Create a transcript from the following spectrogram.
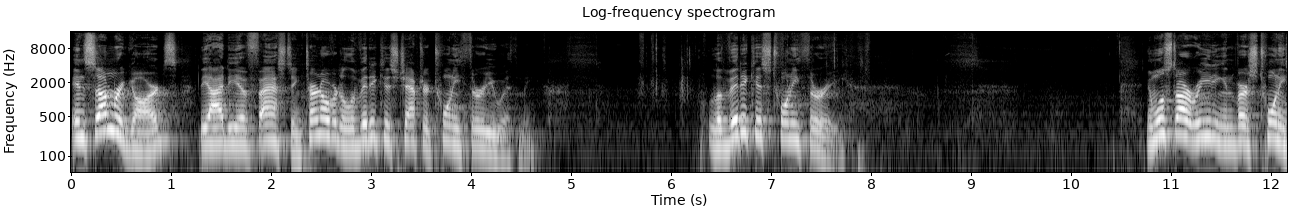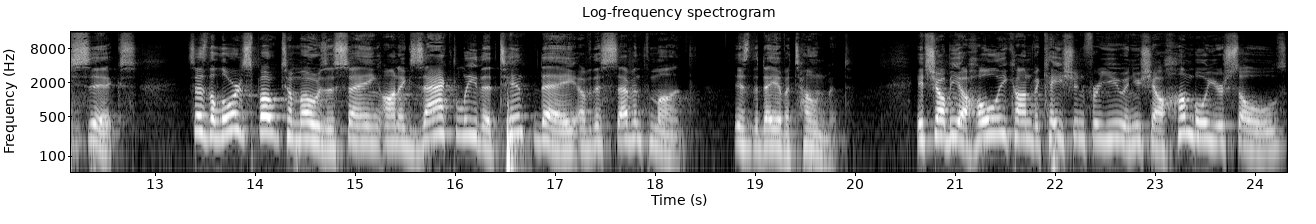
in some regards, the idea of fasting. Turn over to Leviticus chapter 23 with me. Leviticus 23. And we'll start reading in verse 26. It says, The Lord spoke to Moses, saying, On exactly the tenth day of this seventh month, is the Day of Atonement. It shall be a holy convocation for you, and you shall humble your souls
